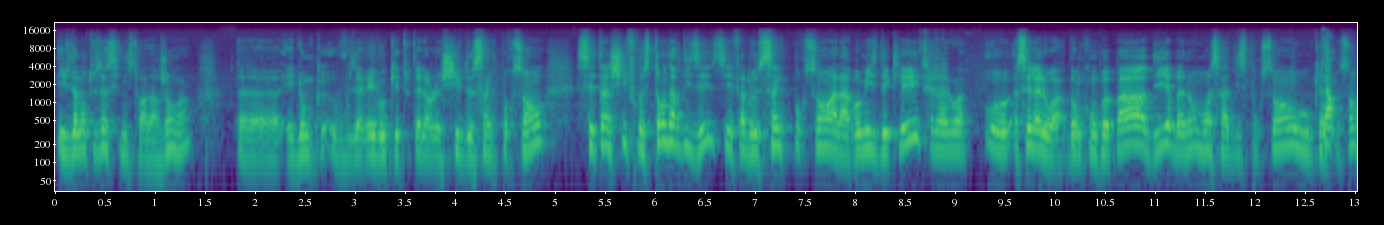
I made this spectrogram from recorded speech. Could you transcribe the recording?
évidemment, tout ça, c'est une histoire d'argent. hein. Euh, et donc, vous avez évoqué tout à l'heure le chiffre de 5%. C'est un chiffre standardisé, ces fameux 5% à la remise des clés. C'est la loi. C'est la loi. Donc, on ne peut pas dire, bah non, moi, ça sera 10% ou 15%.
